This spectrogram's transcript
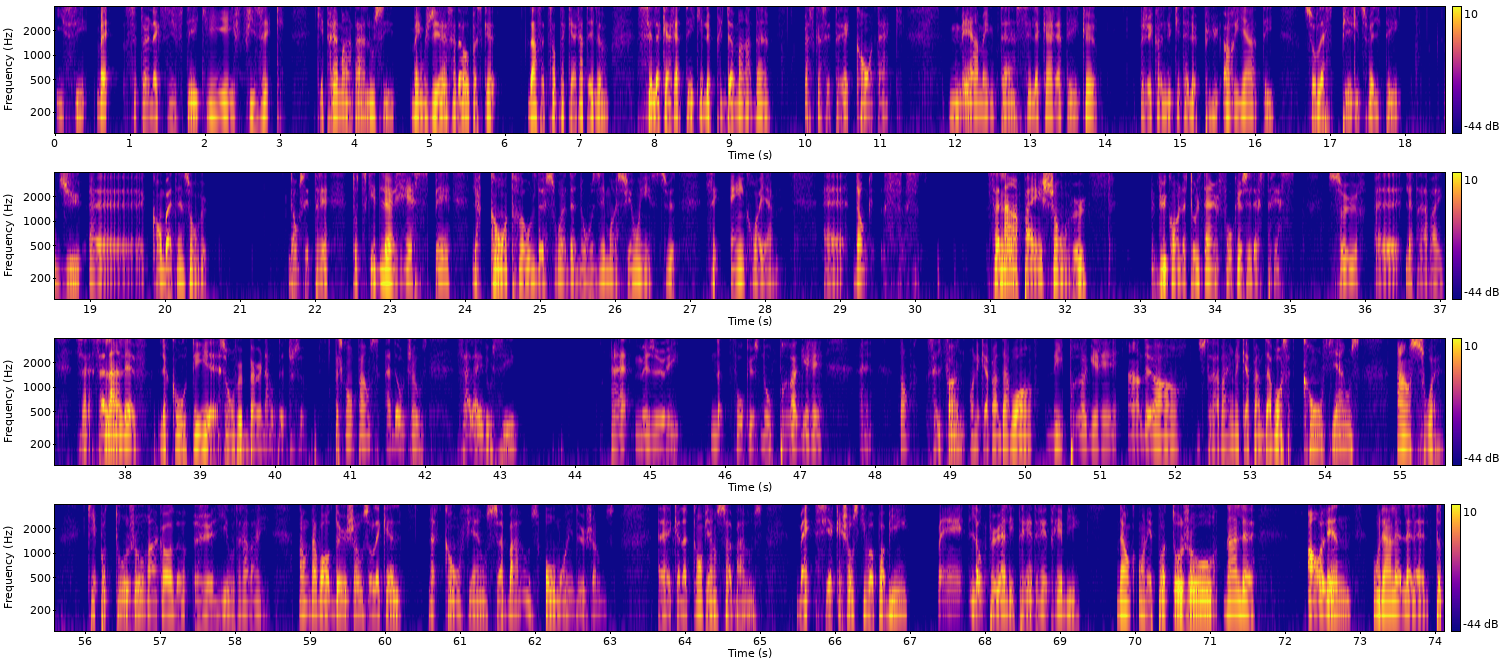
ici, ben, c'est une activité qui est physique, qui est très mentale aussi. Même, je dirais, c'est drôle parce que dans cette sorte de karaté-là, c'est le karaté qui est le plus demandant parce que c'est très contact, mais en même temps, c'est le karaté que j'ai connu qui était le plus orienté sur la spiritualité du euh, combattant, si on veut. Donc, c'est très. Tout ce qui est le respect, le contrôle de soi, de nos émotions et ainsi de suite, c'est incroyable. Euh, donc, ça l'empêche, si on veut, vu qu'on a tout le temps un focus et le stress sur euh, le travail, ça, l'enlève le côté, si on veut, burn-out de tout ça. Parce qu'on pense à d'autres choses. Ça l'aide aussi à mesurer notre focus, nos progrès. Hein. Donc, c'est le fun. On est capable d'avoir des progrès en dehors du travail. On est capable d'avoir cette confiance en soi qui n'est pas toujours encore là reliée au travail. Donc, d'avoir deux choses sur lesquelles notre confiance se base, au moins deux choses, euh, que notre confiance se base, ben, s'il y a quelque chose qui ne va pas bien, ben, l'autre peut aller très, très, très bien. Donc, on n'est pas toujours dans le all-in ou dans le, tout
